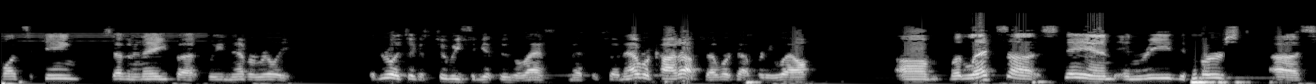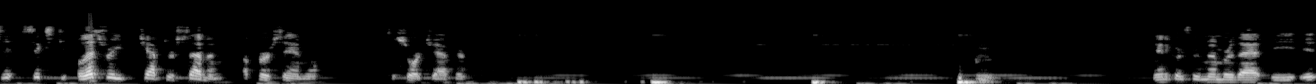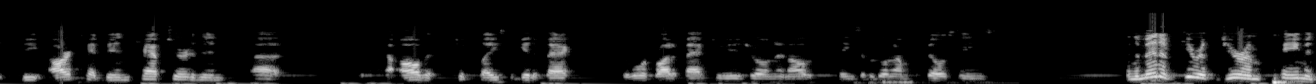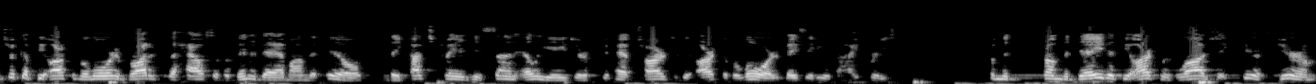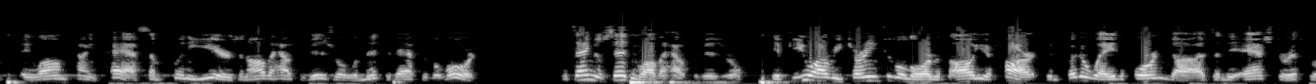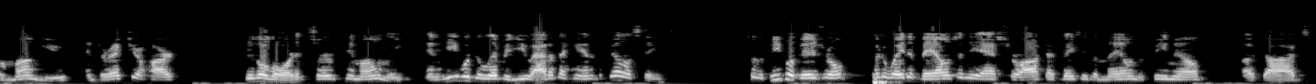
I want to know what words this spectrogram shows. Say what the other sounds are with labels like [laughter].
once the king, seven and eight, but we never really, it really took us two weeks to get through the last message. So now we're caught up, so that worked out pretty well. Um, but let's, uh, stand and read the first, uh, six, well, let's read chapter seven of First Samuel. It's a short chapter. And of course, remember that the it, the ark had been captured, and then uh, all that took place to get it back. The Lord brought it back to Israel, and then all the things that were going on with the Philistines. And the men of Kiriath Jearim came and took up the ark of the Lord and brought it to the house of Abinadab on the hill. And they consecrated his son Eleazar to have charge of the ark of the Lord. Basically, he was the high priest. From the, from the day that the ark was lodged at Kiriath Jearim, a long time passed, some twenty years, and all the house of Israel lamented after the Lord. Samuel said to all the house of Israel, If you are returning to the Lord with all your heart, then put away the foreign gods and the Ashtoreth from among you, and direct your heart to the Lord and serve him only, and he will deliver you out of the hand of the Philistines. So the people of Israel put away the Baals and the Ashtaroth, that's basically the male and the female uh, gods,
